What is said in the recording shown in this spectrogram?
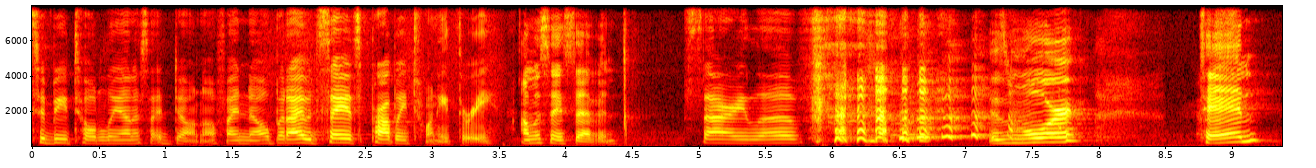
to be totally honest, I don't know if I know, but I would say it's probably 23. I'm gonna say seven. Sorry, love. Is more? Ten?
